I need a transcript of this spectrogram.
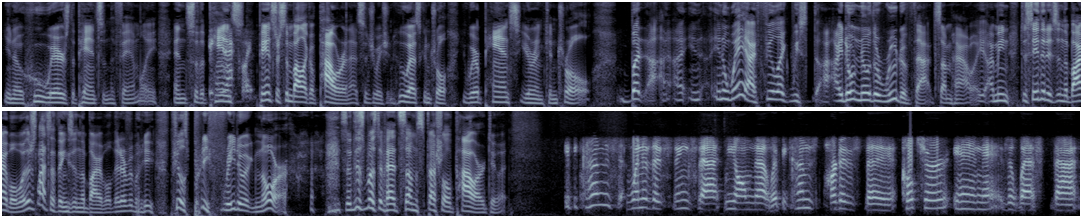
You know, who wears the pants in the family, and so the pants exactly. pants are symbolic of power in that situation. Who has control? You wear pants, you're in control. But I, in in a way, I feel like we I don't know the root of that somehow. I mean, to say that it's in the Bible, well, there's lots of things in the Bible that everybody feels pretty free to ignore. so this must have had some special power to it. It becomes one of those things that we all know. It becomes part of the culture in the West that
